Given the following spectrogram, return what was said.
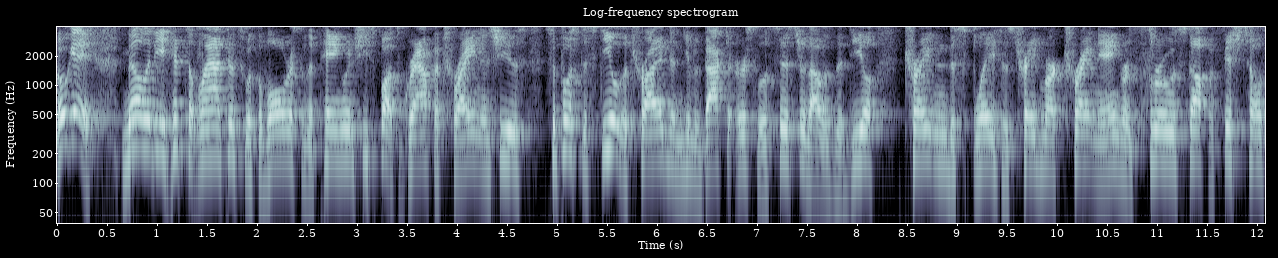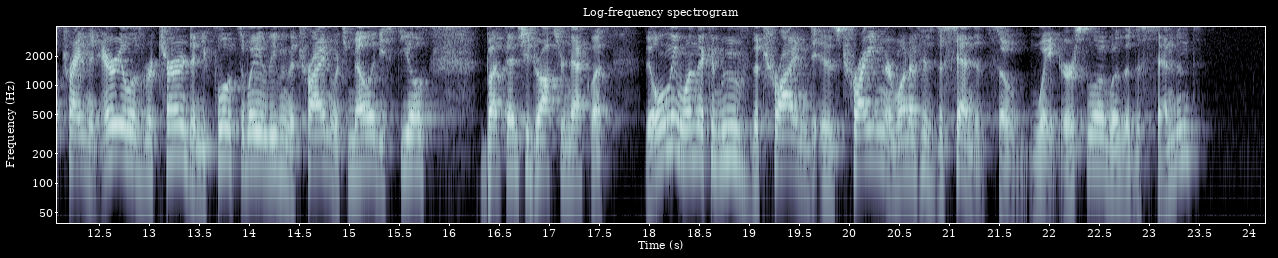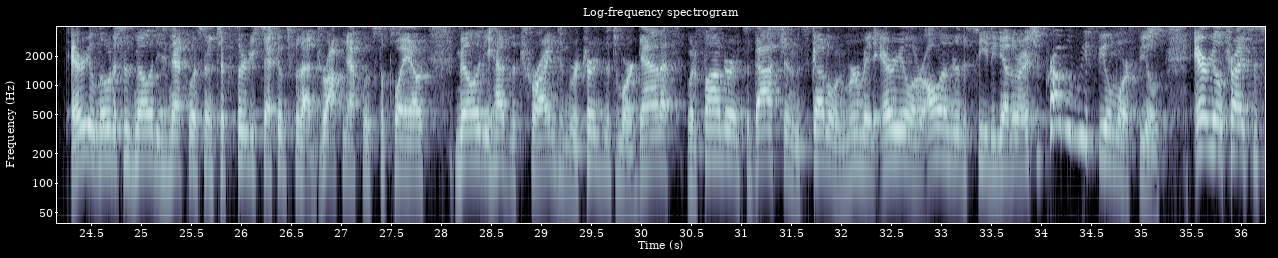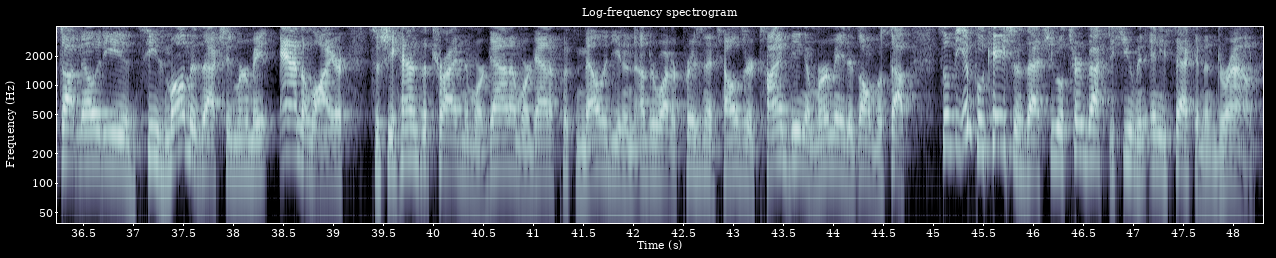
Okay, Melody hits Atlantis with the walrus and the penguin. She spots Grandpa Triton and she is supposed to steal the trident and give it back to Ursula's sister. That was the deal. Triton displays his trademark Triton anger and throws stuff. A fish tells Triton that Ariel is returned and he floats away leaving the trident which Melody steals. But then she drops her necklace. The only one that can move the trident is Triton or one of his descendants. So wait, Ursula was a descendant? Ariel notices Melody's necklace and it took 30 seconds for that drop necklace to play out. Melody has the trident and returns it to Morgana. When Flounder and Sebastian and Scuttle and Mermaid Ariel are all under the sea together, I should probably feel more feels. Ariel tries to stop Melody and sees Mom is actually a mermaid and a liar, so she hands the trident to Morgana. Morgana puts Melody in an underwater prison and tells her time being a mermaid is almost up, so the implication is that she will turn back to human any second and drown.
